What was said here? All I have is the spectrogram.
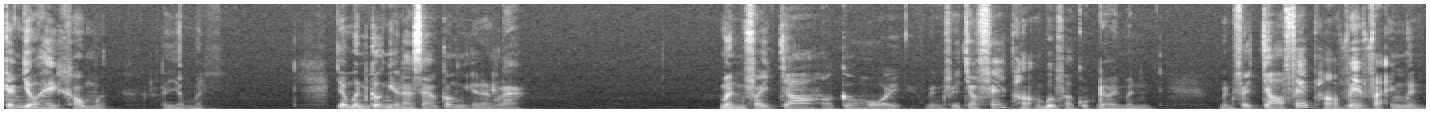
cám dỗ hay không á là do mình. Do mình có nghĩa là sao? Có nghĩa rằng là mình phải cho họ cơ hội mình phải cho phép họ bước vào cuộc đời mình. Mình phải cho phép họ ve vãn mình.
